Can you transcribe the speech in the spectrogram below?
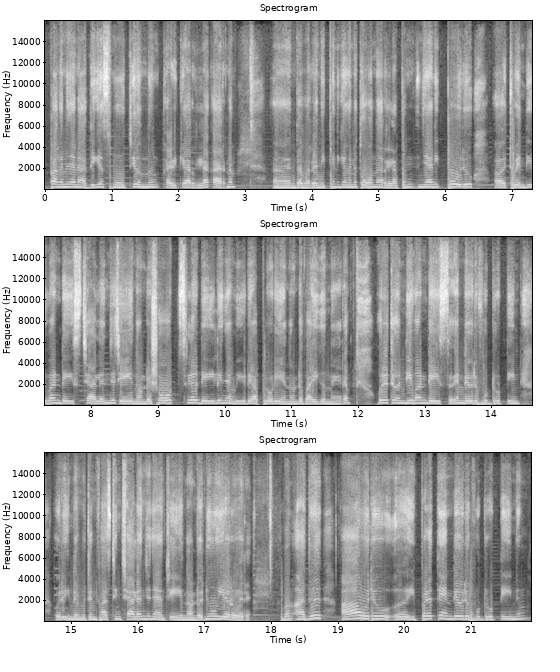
ഇപ്പം അങ്ങനെ ഞാൻ അധികം സ്മൂത്തി ഒന്നും കഴിക്കാറില്ല. കാരണം എന്താ പറയുക ഇപ്പം എനിക്ക് അങ്ങനെ തോന്നാറില്ല. അപ്പം ഞാനിപ്പോൾ ഒരു ട്വന്റി വൺ ഡേയ്സ് ചാലഞ്ച് ചെയ്യുന്നുണ്ട്. ഷോർട്സിൽ ഡെയിലി ഞാൻ വീഡിയോ അപ്ലോഡ് ചെയ്യുന്നുണ്ട് വൈകുന്നേരം. ഒരു ട്വന്റി വൺ ഡേയ്സ് എന്റെ ഒരു ഫുഡ് റുട്ടീൻ ഒരു ഇന്റർമീഡിയൻ ഫാസ്റ്റിംഗ് ചലഞ്ച് ഞാൻ ചെയ്യുന്നുണ്ട് ന്യൂ ഇയർ വരെ. അപ്പം അത് ആ ഒരു ഇപ്പോഴത്തെ എന്റെ ഒരു ഫുഡ് റുട്ടീനും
